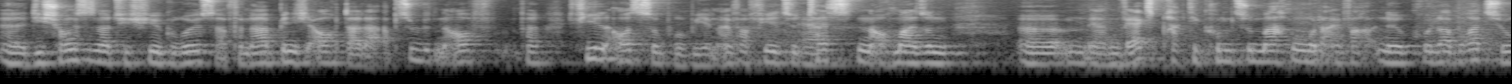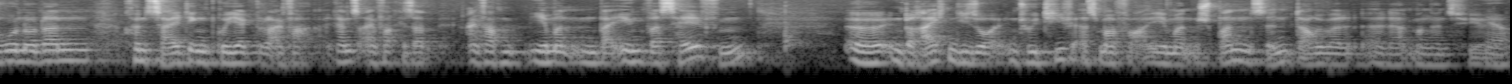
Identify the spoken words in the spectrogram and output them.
äh, die Chance ist natürlich viel größer. Von daher bin ich auch da der absoluten Auf, viel auszuprobieren, einfach viel zu ja. testen, auch mal so ein äh, ja, ein Werkspraktikum zu machen oder einfach eine Kollaboration oder ein Consulting-Projekt oder einfach ganz einfach gesagt, einfach jemandem bei irgendwas helfen äh, in Bereichen, die so intuitiv erstmal für jemanden spannend sind. Darüber äh, lernt man ganz viel. Ja.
